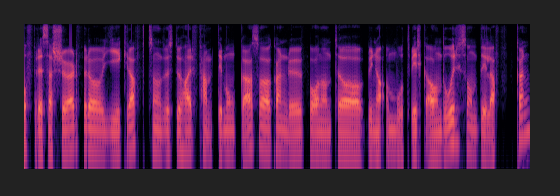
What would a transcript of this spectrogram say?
ofrer seg sjøl for å gi kraft. sånn at hvis du har 50 munker, så kan du få noen til å begynne å motvirke Aondor, sånn Dilaf kan.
